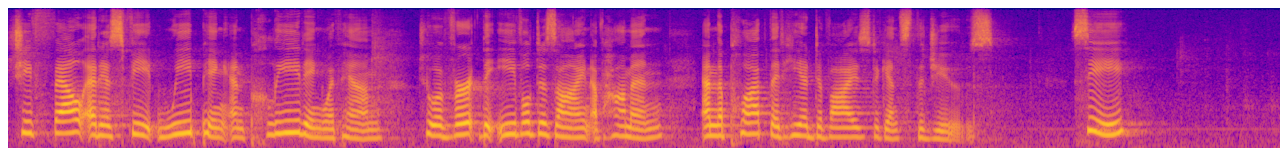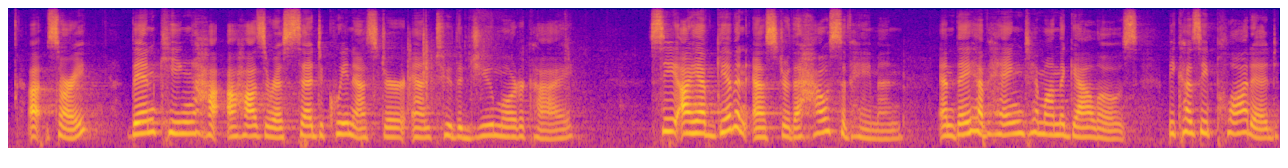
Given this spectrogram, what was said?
She fell at his feet, weeping and pleading with him to avert the evil design of Haman and the plot that he had devised against the Jews. See, uh, sorry, then King Ahasuerus said to Queen Esther and to the Jew Mordecai, See, I have given Esther the house of Haman, and they have hanged him on the gallows because he plotted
